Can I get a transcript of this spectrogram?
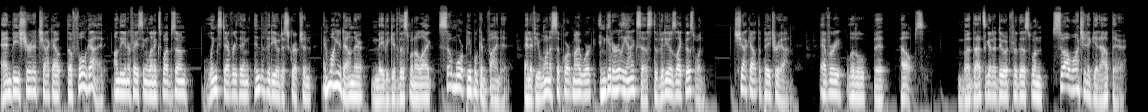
And be sure to check out the full guide on the Interfacing Linux web zone. Links to everything in the video description. And while you're down there, maybe give this one a like so more people can find it. And if you want to support my work and get early access to videos like this one, check out the Patreon. Every little bit helps. But that's going to do it for this one, so I want you to get out there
